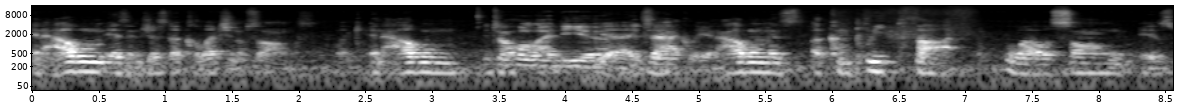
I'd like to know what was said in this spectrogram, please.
an album isn't just a collection of songs. Like an album, It's a whole idea. yeah, exactly. An album is a complete thought, while a song is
